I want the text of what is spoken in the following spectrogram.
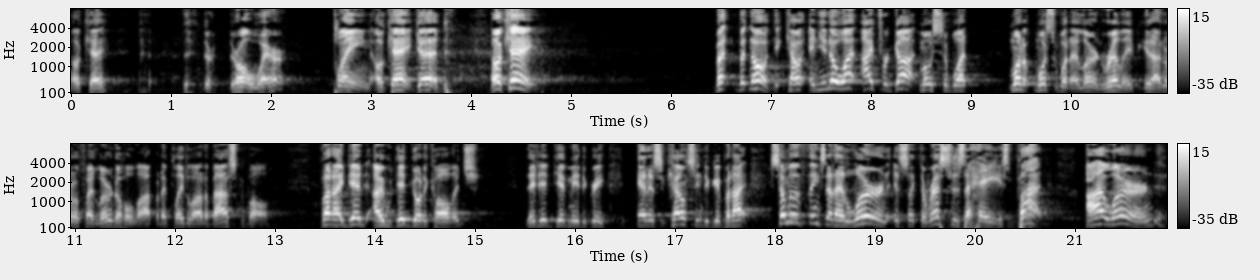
Okay. They're, they're all where? Playing. Okay, good. Okay. But, but no, and you know what? I forgot most of what, most of what I learned, really, because I don't know if I learned a whole lot, but I played a lot of basketball. But I did, I did go to college. They did give me a degree, and it's a counseling degree. But I, some of the things that I learned, it's like the rest is a haze. But I learned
